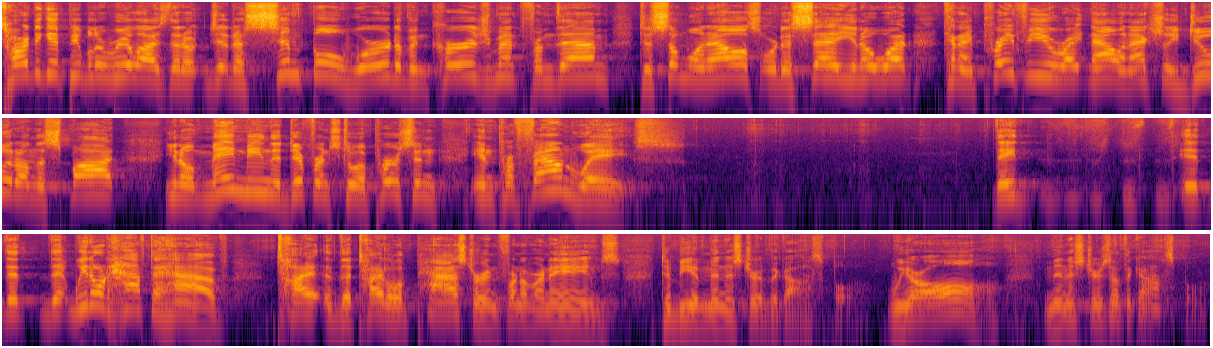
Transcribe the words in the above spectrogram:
It's hard to get people to realize that a, that a, simple word of encouragement from them to someone else, or to say, you know what, can I pray for you right now and actually do it on the spot, you know, may mean the difference to a person in profound ways. They, it, that, that we don't have to have the title of pastor in front of our names to be a minister of the gospel. We are all ministers of the gospel.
